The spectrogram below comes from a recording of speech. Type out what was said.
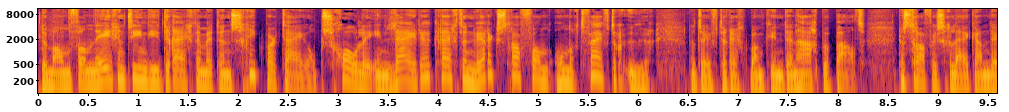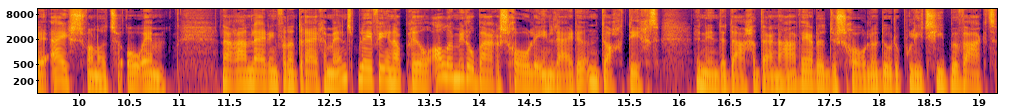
De man van 19 die dreigde met een schietpartij op scholen in Leiden... krijgt een werkstraf van 150 uur. Dat heeft de rechtbank in Den Haag bepaald. De straf is gelijk aan de eis van het OM. Naar aanleiding van het dreigement bleven in april... alle middelbare scholen in Leiden een dag dicht. En in de dagen daarna werden de scholen door de politie bewaakt.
